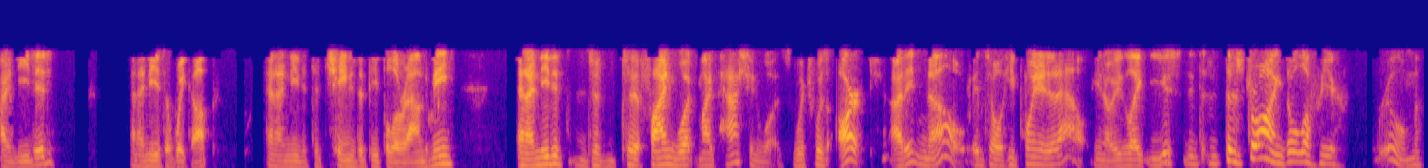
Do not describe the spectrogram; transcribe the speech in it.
I needed, and I needed to wake up, and I needed to change the people around me, and I needed to to find what my passion was, which was art. I didn't know until he pointed it out. You know, he's like, "You, there's drawings all over your room."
